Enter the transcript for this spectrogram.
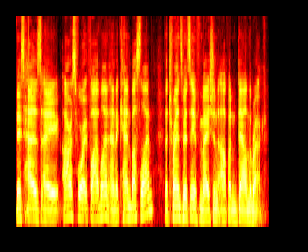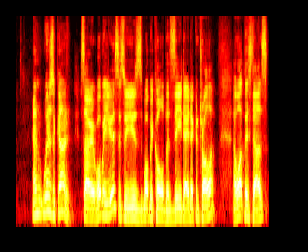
this has a RS485 line and a CAN bus line that transmits information up and down the rack. And where does it go? So what we use is we use what we call the Z data controller. And what this does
